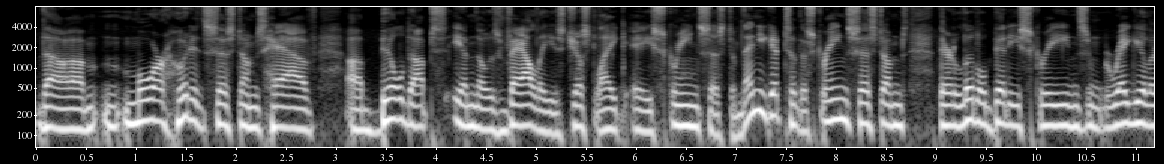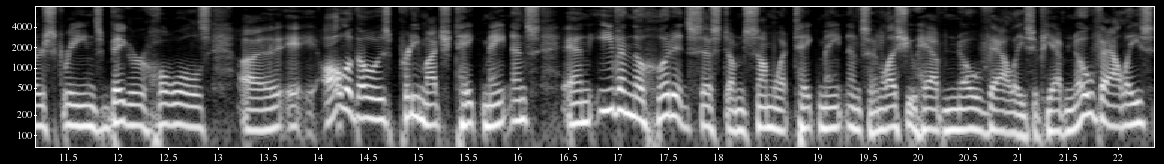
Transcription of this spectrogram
the um, more hooded systems have uh, buildups in those valleys, just like a screen system. Then you get to the screen systems. They're little bitty screens, regular screens, bigger holes. Uh, all of those pretty much take maintenance, and even the hooded systems somewhat take maintenance unless you have no valleys. If you have no valleys,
